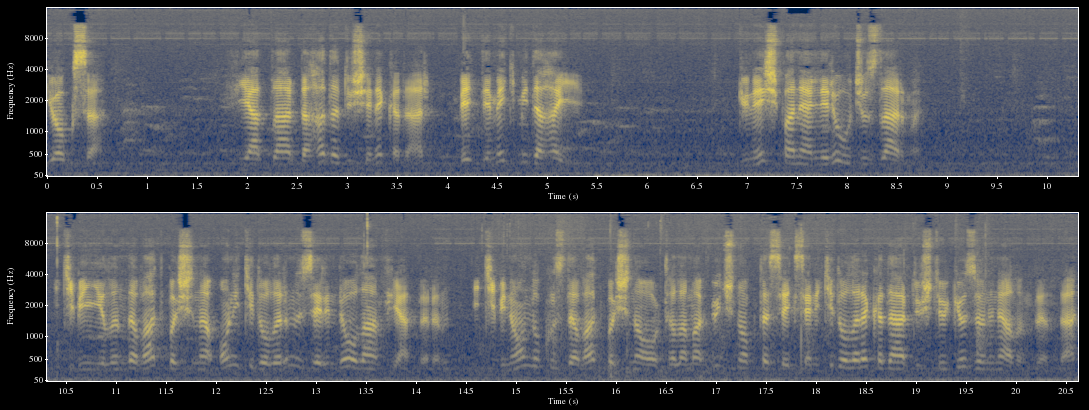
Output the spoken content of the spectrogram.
Yoksa fiyatlar daha da düşene kadar beklemek mi daha iyi? Güneş panelleri ucuzlar mı? 2000 yılında watt başına 12 doların üzerinde olan fiyatların 2019'da watt başına ortalama 3.82 dolara kadar düştüğü göz önüne alındığında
